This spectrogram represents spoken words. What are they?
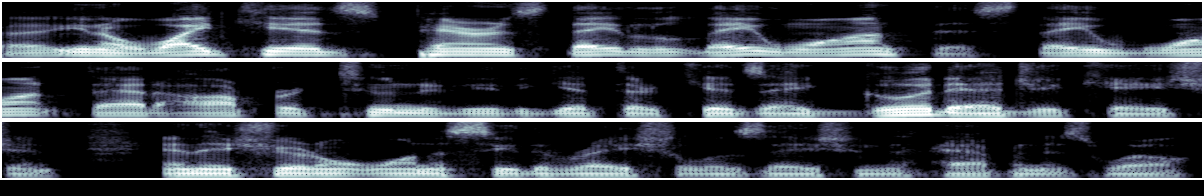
uh, you know, white kids parents they they want this. They want that opportunity to get their kids a good education, and they sure don't want to see the racialization happen as well.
